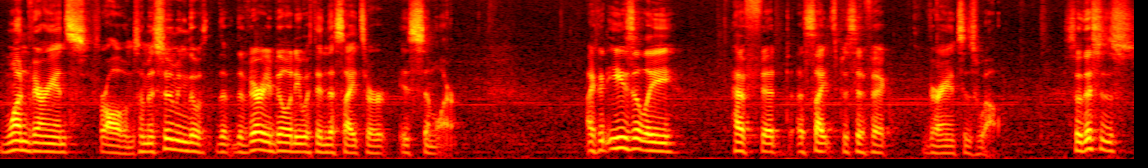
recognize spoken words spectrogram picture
one variance for all of them. So I'm assuming the, the, the variability within the sites are, is similar. I could easily have fit a site-specific variance as well. So this is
